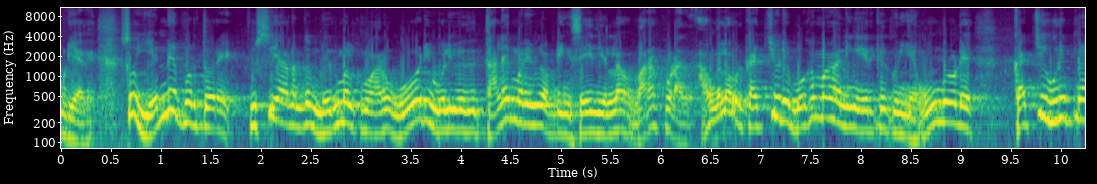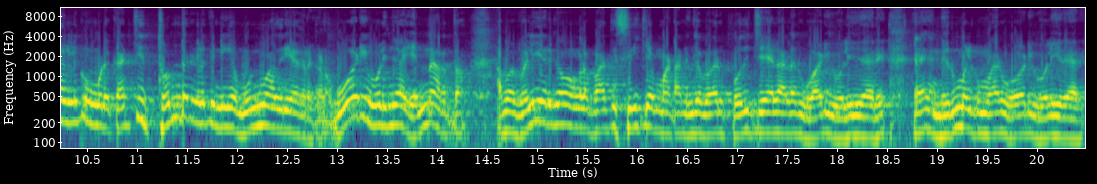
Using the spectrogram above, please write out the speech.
முடியாது. ஸோ என்னை பொறுத்தவரை புஷி ஆனந்தும் மாறும் ஓடி ஒளிவது தலைமறைவு அப்படிங்கிற செய்தியெல்லாம் வரக்கூடாது. அவங்களாம் ஒரு கட்சியுடைய முகமாக நீங்கள் இருக்கக்கூடிய உங்களுடைய கட்சி உறுப்பினர்களுக்கு உங்களுடைய கட்சி தொண்டர்களுக்கு நீங்கள் முன்மாதிரியாக இருக்கணும். ஓடி ஒழிஞ்சால் என்ன அர்த்தம்? அப்போ வெளியே இருக்கவங்க உங்களை பார்த்து சிரிக்க மாட்டான். இங்கே பாரு பொதுச் செயலாளர் ஓடி ஒளிகிறாரு. நிர்மல்குமார் ஓடி ஒளிகிறாரு.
